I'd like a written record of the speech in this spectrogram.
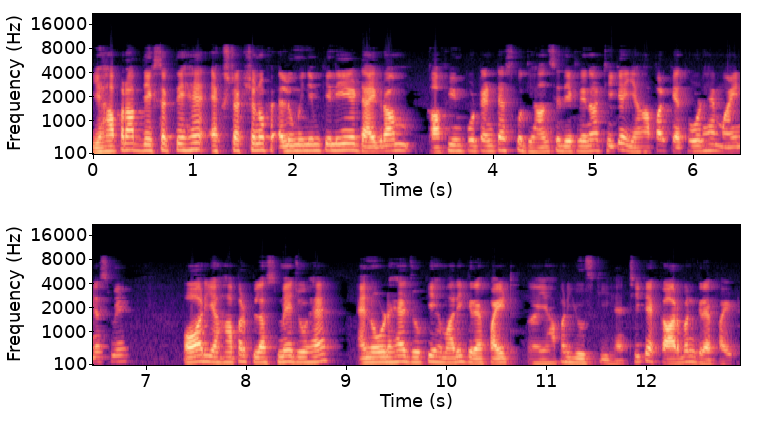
यहाँ पर आप देख सकते हैं एक्सट्रैक्शन ऑफ़ एल्यूमिनियम के लिए डायग्राम काफ़ी इंपॉर्टेंट है, इसको ध्यान से देख लेना, ठीक है? यहाँ पर कैथोड है माइनस में और यहाँ पर प्लस में जो है एनोड है, जो कि हमारी ग्रेफाइट यहाँ पर यूज़ की है, ठीक है? कार्बन ग्रेफाइट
